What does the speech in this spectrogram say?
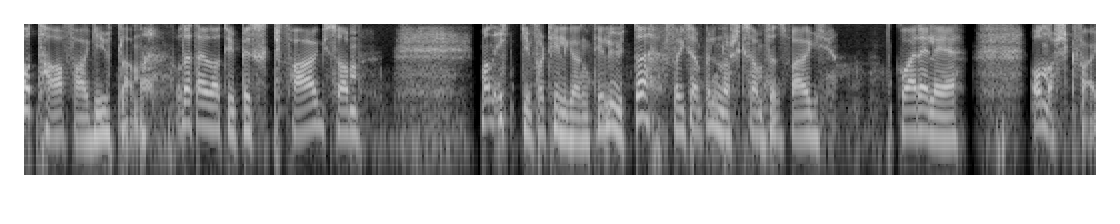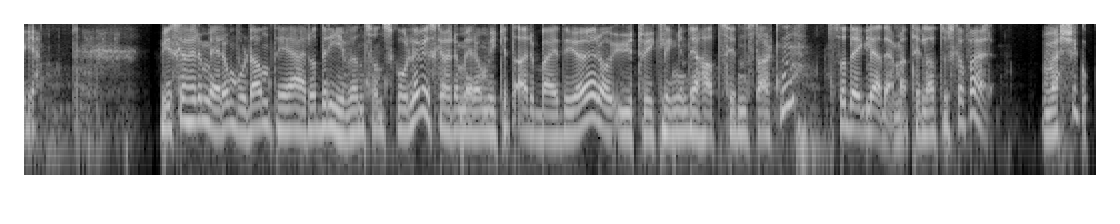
og tar fag i utlandet. Og dette er jo da typisk fag som man ikke får tilgang til ute, f.eks. norsk samfunnsfag, KRLE og norskfaget. Vi skal høre mer om hvordan det er å drive en sånn skole, vi skal høre mer om hvilket arbeid de gjør og utviklingen de har hatt siden starten, så det gleder jeg meg til at du skal få høre. Vær så god.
